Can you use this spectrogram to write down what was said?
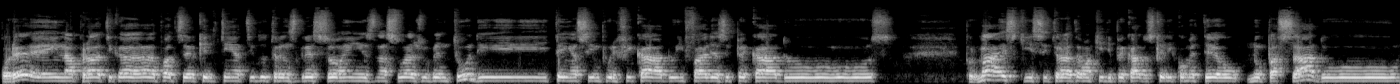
Porém, na prática, pode ser que ele tenha tido transgressões na sua juventude e tenha se impurificado em falhas e pecados por mais que se tratam aqui de pecados que ele cometeu no passado.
